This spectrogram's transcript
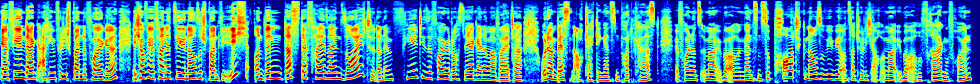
Ja, vielen Dank, Achim, für die spannende Folge. Ich hoffe, ihr fandet sie genauso spannend wie ich. Und wenn das der Fall sein sollte, dann empfehlt diese Folge doch sehr gerne mal weiter. Oder am besten auch gleich den ganzen Podcast. Wir freuen uns immer über euren ganzen Support, genauso wie wir uns natürlich auch immer über eure Fragen freuen.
